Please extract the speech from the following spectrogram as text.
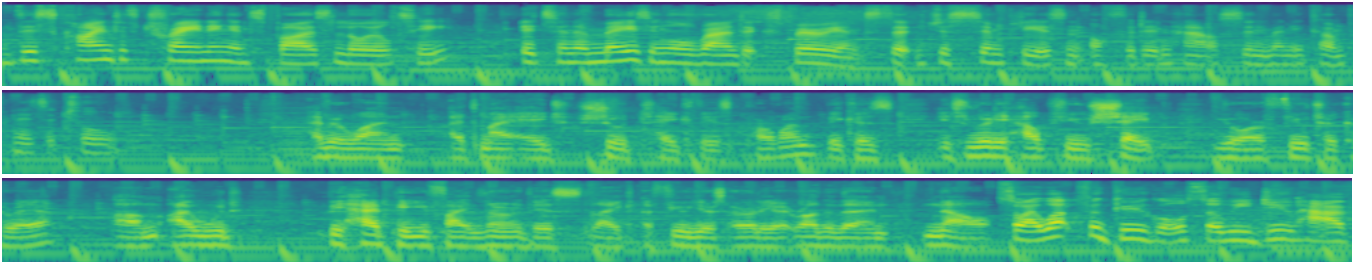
this kind of training inspires loyalty. It's an amazing all-round experience that just simply isn't offered in-house in many companies at all. Everyone at my age should take this program because it really helps you shape your future career. Um, I would be happy if I learned this like a few years earlier rather than now. So I work for Google, so we do have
